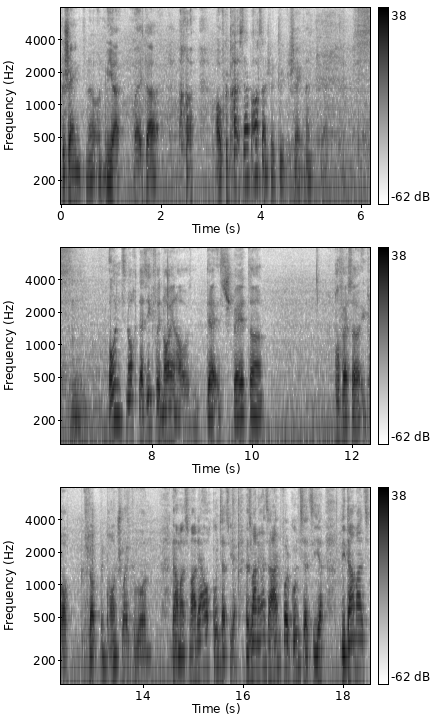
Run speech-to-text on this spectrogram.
geschenkt ne? und mir, weil ich da aufgepasst habe, auch sein Schnittbild geschenkt. Ne? Und noch der Siegfried Neuenhausen, der ist später Professor, ich glaube glaub in Braunschweig geworden. Damals war der auch Kunsterzieher. Das war eine ganze Handvoll Kunsterzieher, die damals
